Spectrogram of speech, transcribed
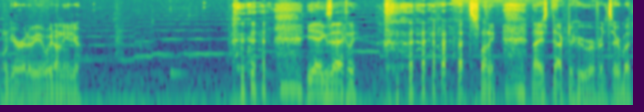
We'll get rid of you. We don't need you. yeah, exactly. That's funny. Nice Doctor Who reference there, bud.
